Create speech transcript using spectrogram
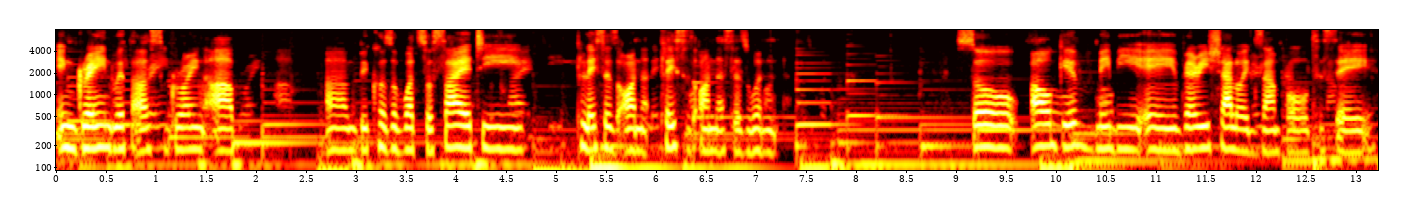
ingrained with us growing up um, because of what society places on places on us as women. So I'll give maybe a very shallow example to say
